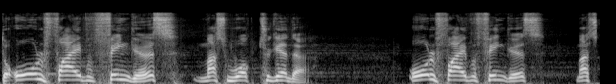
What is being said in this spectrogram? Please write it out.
The all five fingers must work together. All five fingers must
